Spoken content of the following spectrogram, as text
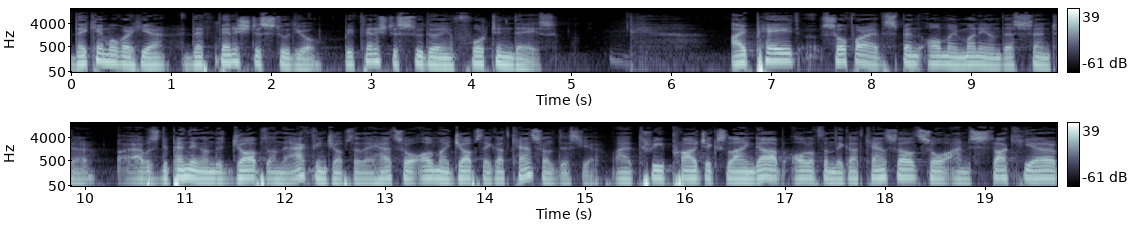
They came over here. They finished the studio. We finished the studio in 14 days. I paid, so far I've spent all my money on this center. I was depending on the jobs, on the acting jobs that I had. So all my jobs, they got canceled this year. I had three projects lined up. All of them, they got canceled. So I'm stuck here.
